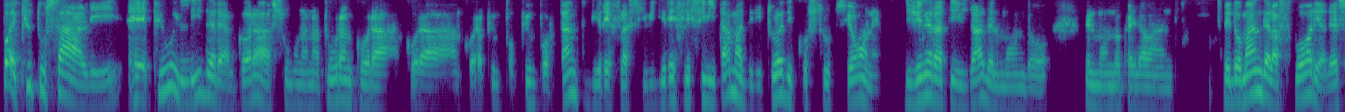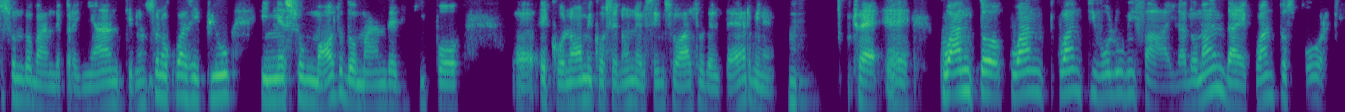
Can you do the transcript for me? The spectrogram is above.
Poi più tu sali e più il leader ancora assume una natura ancora, ancora, ancora più, più, importante di, di, riflessività, ma addirittura di costruzione, di generatività del mondo, del mondo che hai davanti. Le domande là fuori adesso sono domande pregnanti, non sono quasi più in nessun modo domande di tipo eh, economico se non nel senso alto del termine. Mm cioè, eh, quanto, quant, quanti volumi fai? La domanda è quanto sporchi,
